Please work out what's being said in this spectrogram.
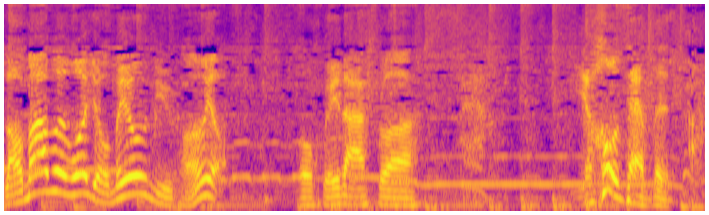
老妈问我有没有女朋友，我回答说：“，以后再问啊，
